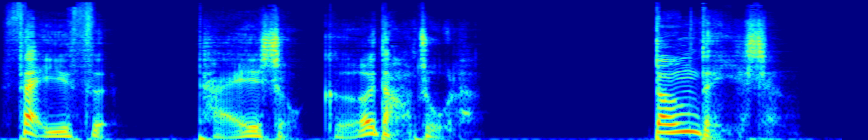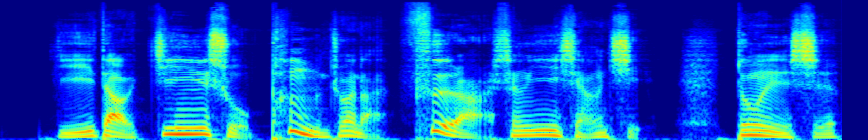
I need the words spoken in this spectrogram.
再一次抬手格挡住了。当的一声，一道金属碰撞的刺耳声音响起，顿时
